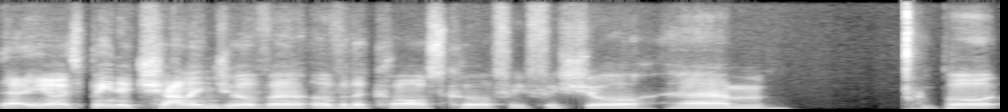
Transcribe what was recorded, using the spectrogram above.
that. You know, it's been a challenge over over the course, Kofi, for sure. Um, but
